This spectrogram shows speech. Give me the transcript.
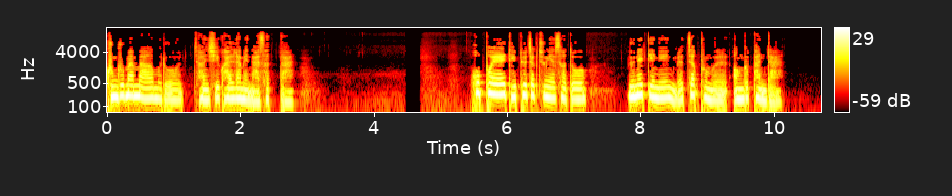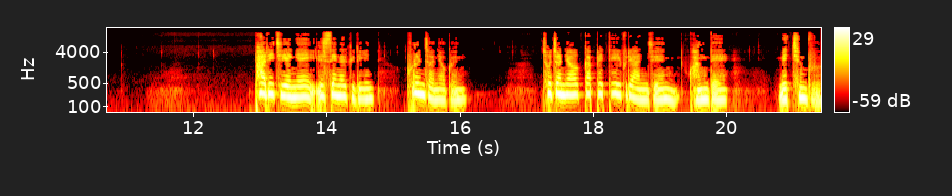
궁금한 마음으로 전시 관람에 나섰다. 호퍼의 대표작 중에서도 눈에 띄는 몇 작품을 언급한다. 파리지행의 일생을 그린 푸른 저녁은 초저녁 카페 테이블에 앉은 광대, 매춘부,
